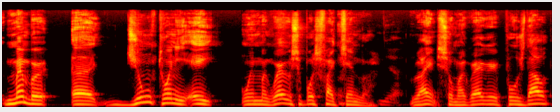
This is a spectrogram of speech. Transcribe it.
remember uh June 28 when McGregor was supposed to fight Chandler. Yeah. Right? So McGregor pushed out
